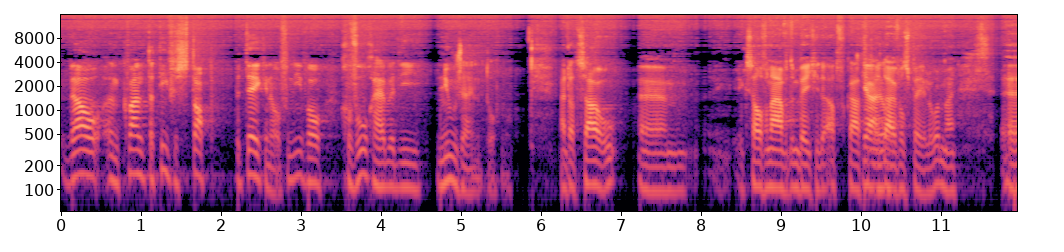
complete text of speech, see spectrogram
wel een kwalitatieve stap betekenen. Of in ieder geval gevolgen hebben die nieuw zijn, toch nog. Maar dat zou. ehm, ik zal vanavond een beetje de advocaat van Ja, de duivel spelen hoor. Maar eh,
